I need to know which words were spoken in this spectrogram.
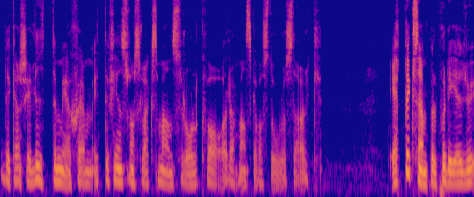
Det kanske är lite mer skämmigt. Det finns någon slags mansroll kvar, att man ska vara stor och stark. Ett exempel på det är ju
